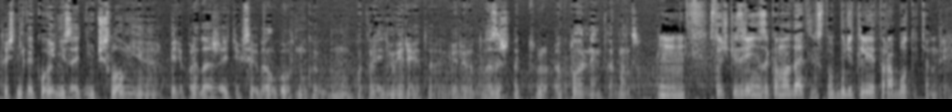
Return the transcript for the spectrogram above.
То есть никакое ни задним числом, ни перепродажи этих всех долгов. Ну, как бы, ну, по крайней мере, это, говорю, достаточно актуальная информация. С точки зрения законодательства, будет ли это работать, Андрей?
